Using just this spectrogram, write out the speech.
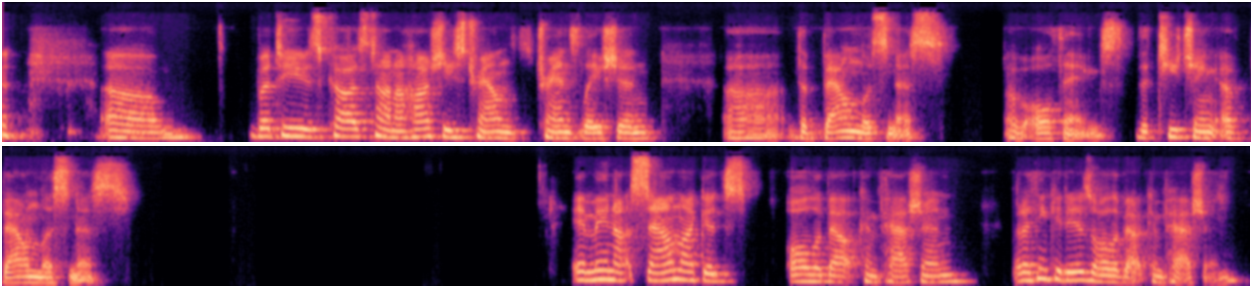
um, but to use Kaz Tanahashi's trans- translation, uh, the boundlessness of all things, the teaching of boundlessness. It may not sound like it's all about compassion, but I think it is all about compassion.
